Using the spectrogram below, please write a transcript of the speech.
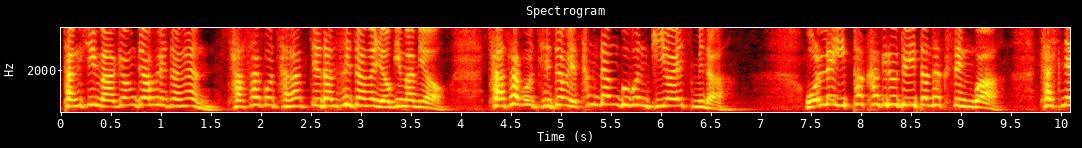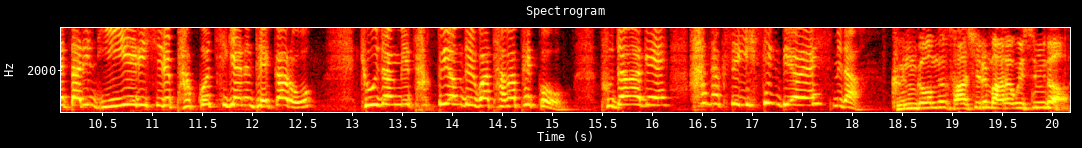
당시 마경자 회장은 자사고 장학재단 회장을 역임하며 자사고 재정에 상당 부분 기여했습니다. 원래 입학하기로 돼 있던 학생과 자신의 딸인 이예리 씨를 바꿔치기 하는 대가로 교장 및 학부형들과 담합했고 부당하게 한 학생이 희생되어야 했습니다. 근거 없는 사실을 말하고 있습니다.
